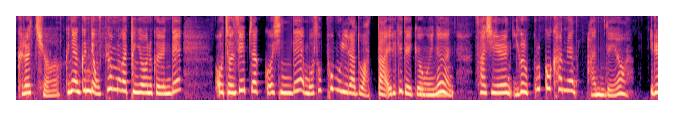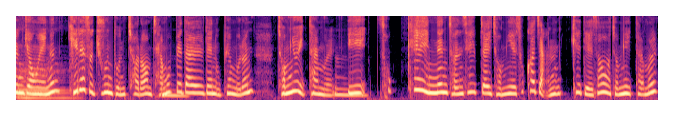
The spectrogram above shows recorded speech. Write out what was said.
그렇죠. 그냥 근데 우편물 같은 경우는 그런데 어, 전세입자 것인데 뭐 소포물이라도 왔다. 이렇게 될 경우에는 사실은 이걸 꿀꺽하면 안 돼요. 이런 경우에는 길에서 주운 돈처럼 잘못 배달된 우편물은 점유 이탈물 이속 속해 있는 전 세입자의 점유에 속하지 않게 돼서 점유 이탈물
